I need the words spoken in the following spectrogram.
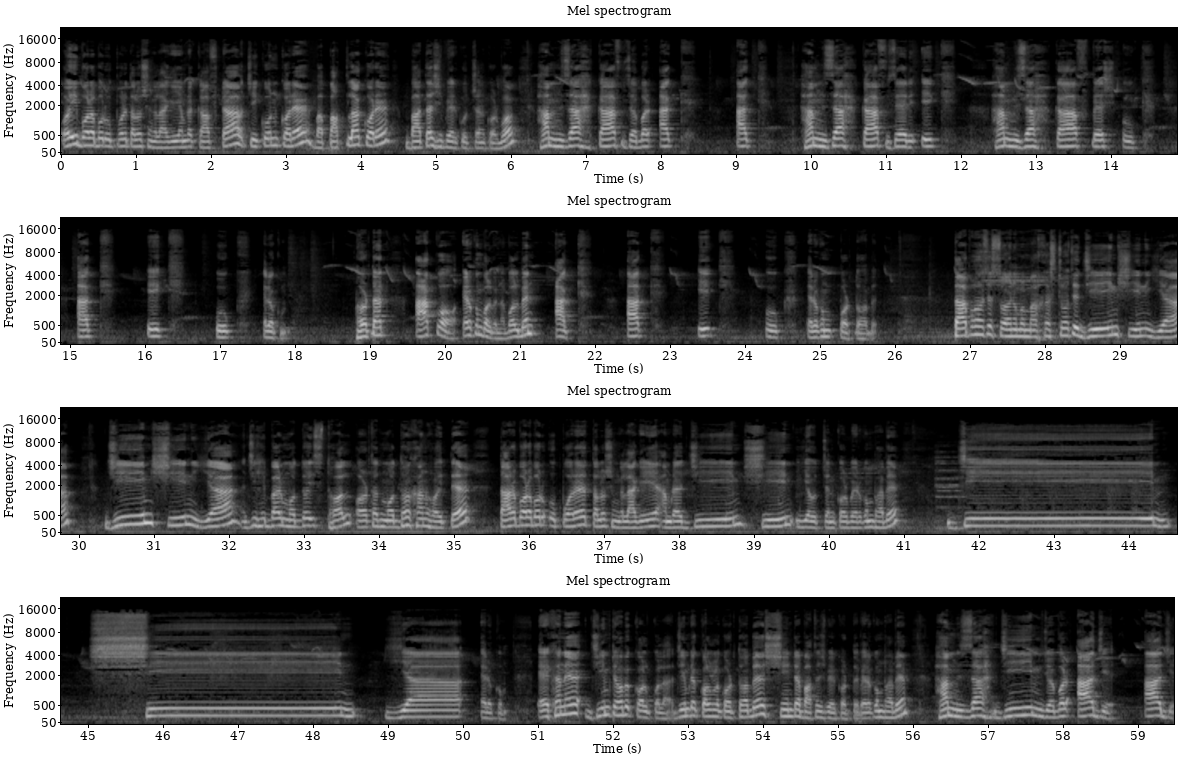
ওই বরাবর উপরে তালুর সঙ্গে লাগিয়ে আমরা কাফটা চিকন করে বা পাতলা করে বাতাস বের উচ্চারণ করব। হামজাহ কাফ জবর আক আক। হামজাহ কাফ জের ইক, হামজাহ কাফ পেশ উক, আক, ইক, উক, এরকম। অর্থাৎ আক, এরকম বলবেন না, বলবেন আক আক, ইক, উক, এরকম পড়তে হবে। তারপর হচ্ছে ছয় নম্বর মাখাসটা হচ্ছে জিম, শিন, ইয়া। জিম, শিন, ইয়া, জিহিবার মধ্যস্থল, অর্থাৎ মধ্যখান হইতে তার বরাবর উপরে তালুর সঙ্গে লাগিয়ে আমরা জিম, শিন, ইয়া উচ্চারণ করব এরকম ভাবে জিম, শিন, ইয়া, এরকম। এখানে জিমটা হবে কলকলা। জিমটা কলকলা করতে হবে শিনটা বাতাস বের করতে হবে এরকম ভাবে হামজাহ জিম, জবর, আজ আজ।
